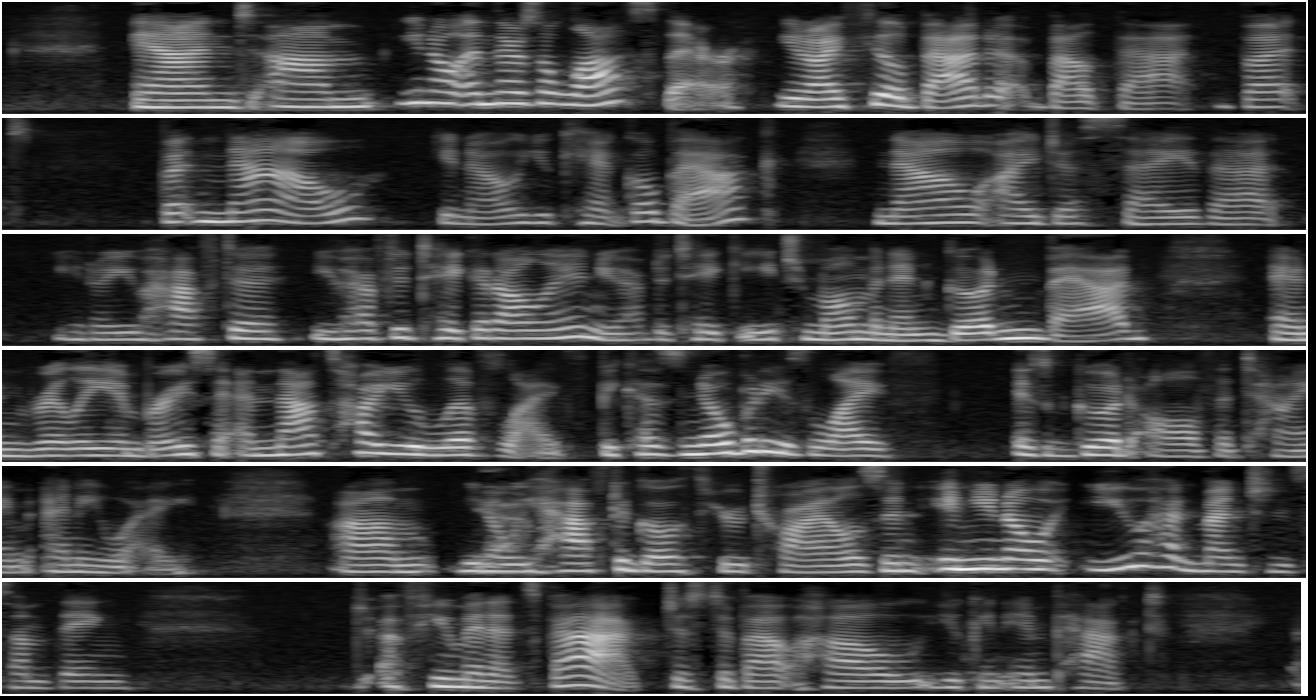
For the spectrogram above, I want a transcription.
And um, you know, and there's a loss there. You know, I feel bad about that, but but now, you know, you can't go back. Now I just say that, you know, you have to you have to take it all in. You have to take each moment in good and bad and really embrace it. And that's how you live life because nobody's life is good all the time anyway. Um, you yeah. know, we have to go through trials. And, and, you know, you had mentioned something a few minutes back just about how you can impact,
